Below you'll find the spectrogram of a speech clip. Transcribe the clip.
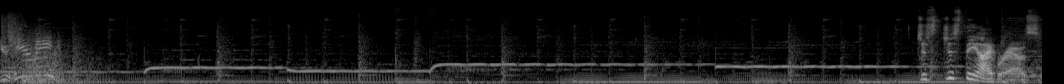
You hear me? Just, just the eyebrows.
